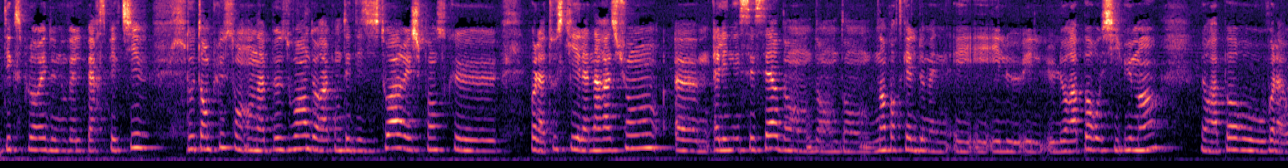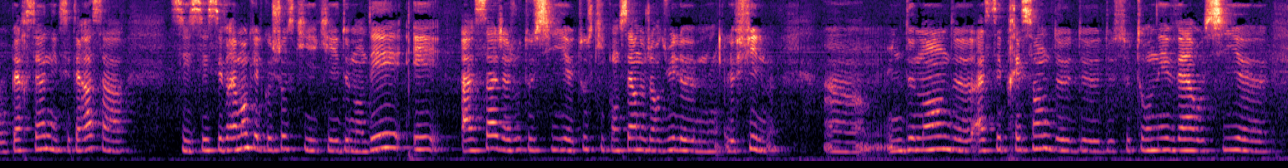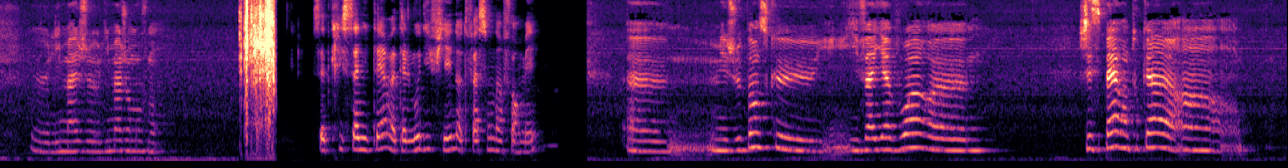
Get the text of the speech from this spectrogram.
d'explorer de, de, de, nouvelles perspectives. D'autant plus, on, a besoin de raconter des histoires et je pense que voilà, tout ce qui est la narration, euh, elle est nécessaire dans n'importe quel domaine. Et, le, le, rapport aussi humain, le rapport aux, voilà, aux personnes, etc., ça, c'est vraiment quelque chose qui, qui, est demandé. Et à ça, j'ajoute aussi tout ce qui concerne aujourd'hui le, le film une demande assez pressante de, de, de, se tourner vers aussi euh, euh, l'image en mouvement. Cette crise sanitaire va-t-elle modifier notre façon d'informer? Euh, Mais je pense qu'il va y avoir, j'espère en tout cas, un,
